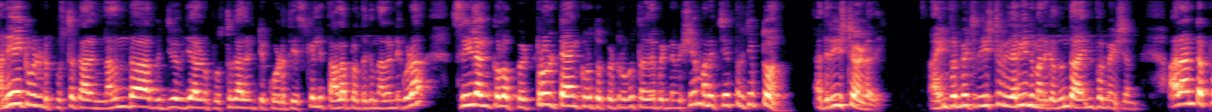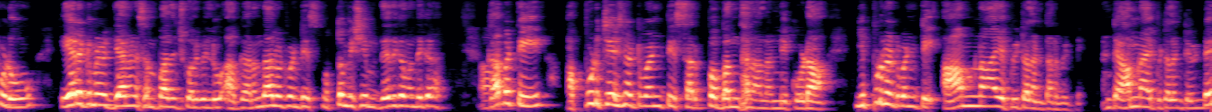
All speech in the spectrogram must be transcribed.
అనేకమైన పుస్తకాలను నలంద విద్యావిద్యాలయ పుస్తకాలంటే కూడా తీసుకెళ్ళి తాళప్రద గ్రంథాలన్నీ కూడా శ్రీలంకలో పెట్రోల్ ట్యాంకులతో పెట్రోల్ తగలబెట్టిన విషయం మనకి చరిత్ర చెప్తోంది. అది రిజిస్టర్డ్ అది. ఆ ఇన్ఫర్మేషన్ రిజిస్టర్ జరిగింది మనకి అది ఉంది ఆ ఇన్ఫర్మేషన్? అలాంటప్పుడు ఏ రకమైన జ్ఞానాన్ని సంపాదించుకోవాలి వీళ్ళు? ఆ గ్రంథాలు ఉన్నటువంటి మొత్తం విషయం దేదిగా ఉంది కదా. కాబట్టి అప్పుడు చేసినటువంటి సర్పబంధనాలన్నీ కూడా ఇప్పుడున్నటువంటి ఆమ్నాయ పీఠాలు అంటారు వీటిని. అంటే ఆమ్నాయ పీఠాలు అంటే ఏంటంటే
